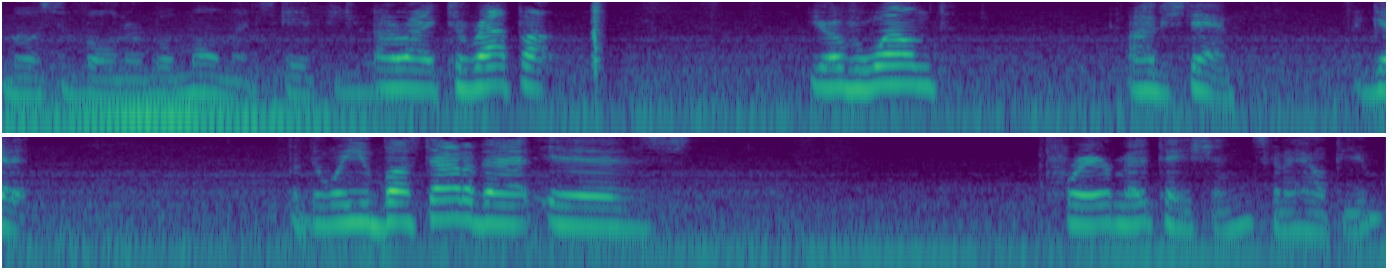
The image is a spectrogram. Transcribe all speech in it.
most vulnerable moments if you All right, to wrap up. You're overwhelmed. I understand. I get it. But the way you bust out of that is prayer meditation is going to help you.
